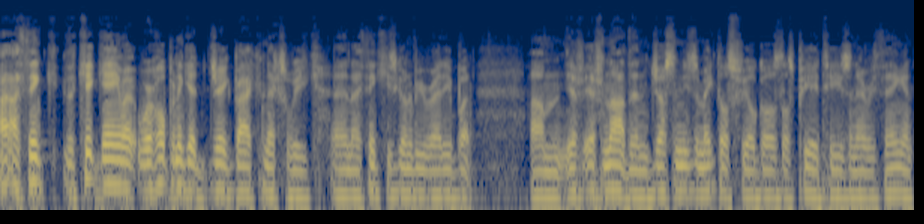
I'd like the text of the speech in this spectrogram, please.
I, I think the kick game we're hoping to get Jake back next week, and I think he's going to be ready. But um, if if not, then Justin needs to make those field goals, those PATs, and everything, and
